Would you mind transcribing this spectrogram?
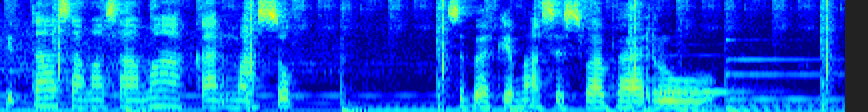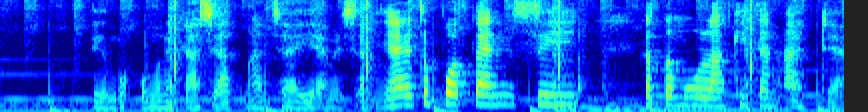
kita sama-sama akan masuk sebagai mahasiswa baru ilmu komunikasi Atmajaya misalnya itu potensi ketemu lagi kan ada.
